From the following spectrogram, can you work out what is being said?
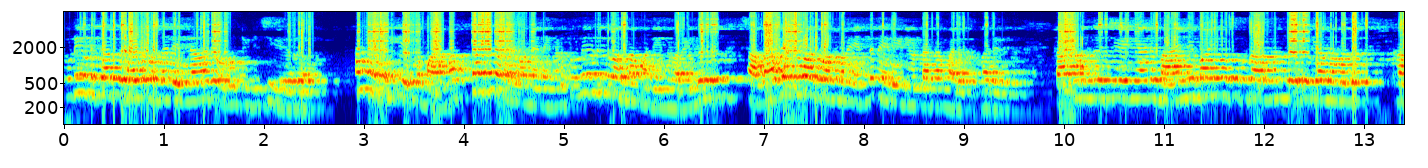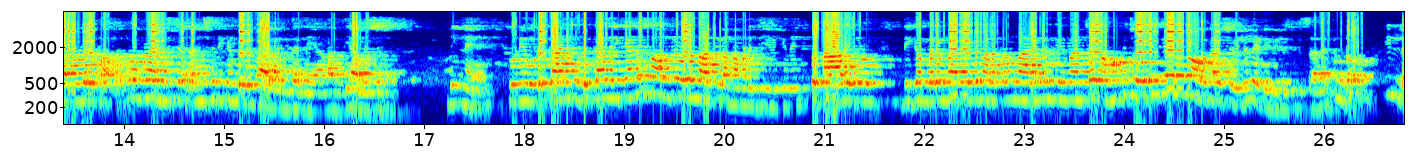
തുണി എടുക്കാത്ത ഒരാൾ വന്നാൽ എല്ലാവരും അവിടെ തിരിച്ചു കയറുക. അല്ല എനിക്കൊക്കെ പറയുന്നുണ്ട് നിങ്ങൾ തുണി എടുത്ത് വന്നാൽ മതി എന്ന് പറയും ഇതൊരു സദാചാരവാദം എന്ന് പറയാൻ എന്റെ നേരെ ഇടി ഉണ്ടാക്കാൻ വര- വരരുത് കാരണം എന്ന് വെച്ച് കഴിഞ്ഞാൽ മാന്യമായ വസ്ത്രധാരണം ധരിക്കുക എന്നുള്ളത് നമ്മൾ അനുസ- അനുസരിക്കേണ്ട ഒരു കാര്യം തന്നെയാണ് അത്യാവശ്യം. പിന്നെ തുണി ഉടുക്കാനും ഉടുക്കാതിരിക്കാനും സ്വാതന്ത്ര്യമുള്ള നാട്ടിലാണ് നമ്മൾ ജീവിക്കുന്നത്. ഇപ്പൊ നാളെ ഇപ്പം ദിഗംബരന്മാരായിട്ട് നടക്കുന്ന ആരെങ്കിലും തീരുമാനിച്ചാൽ നമുക്ക് ചോദിക്കാനൊന്നും അവകാശമില്ല ലേഡി ഉണ്ടോ ഇല്ല.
